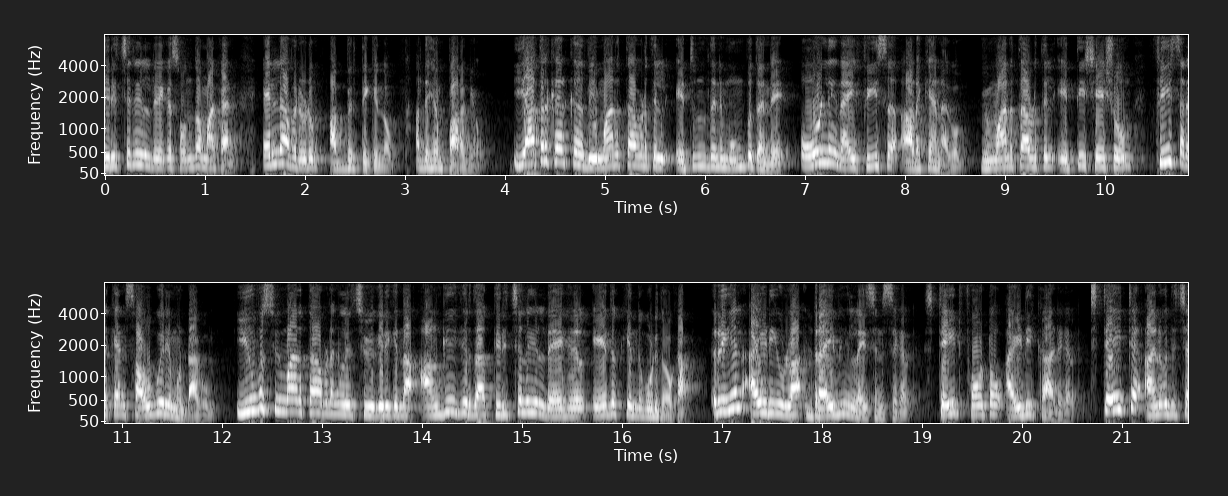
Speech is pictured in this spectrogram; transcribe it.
തിരിച്ചറിയൽ രേഖ സ്വന്തമാക്കാൻ എല്ലാവരോടും അഭ്യർത്ഥിക്കുന്നു. അദ്ദേഹം പറഞ്ഞു യാത്രക്കാർക്ക് വിമാനത്താവളത്തിൽ എത്തുന്നതിന് മുമ്പ് തന്നെ ഓൺലൈനായി ഫീസ് അടയ്ക്കാനാകും. വിമാനത്താവളത്തിൽ എത്തിയ ശേഷവും ഫീസ് അടയ്ക്കാൻ സൗകര്യമുണ്ടാകും. യു എസ് വിമാനത്താവളങ്ങളിൽ സ്വീകരിക്കുന്ന അംഗീകൃത തിരിച്ചറിയൽ രേഖകൾ ഏതൊക്കെയെന്ന് കൂടി നോക്കാം. റിയൽ ഐ ഉള്ള ഡ്രൈവിംഗ് ലൈസൻസുകൾ സ്റ്റേറ്റ് ഫോട്ടോ ഐ ഡി കാർഡുകൾ സ്റ്റേറ്റ് അനുവദിച്ച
